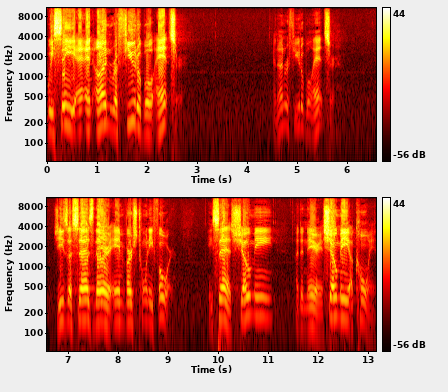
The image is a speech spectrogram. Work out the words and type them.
we see an unrefutable answer. An unrefutable answer. Jesus says there in verse 24, He says, Show me a denarius, show me a coin,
